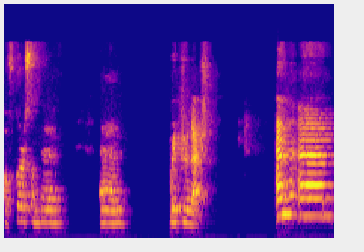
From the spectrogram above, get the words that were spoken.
of course, on the um, reproduction. And um,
